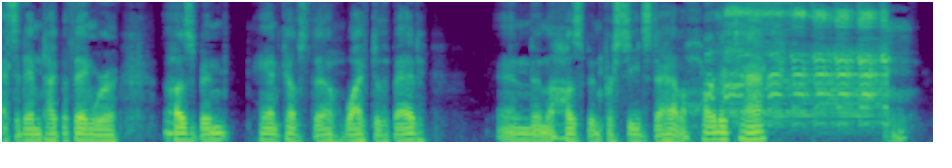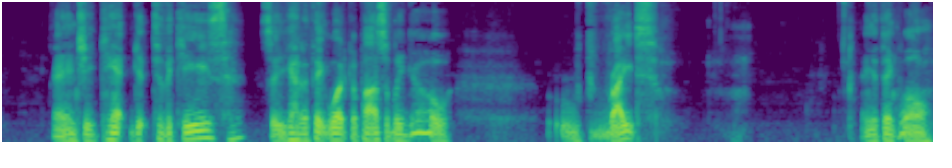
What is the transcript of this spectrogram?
S&M type of thing where the husband handcuffs the wife to the bed and then the husband proceeds to have a heart attack and she can't get to the keys. So you got to think what could possibly go right and you think, well,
